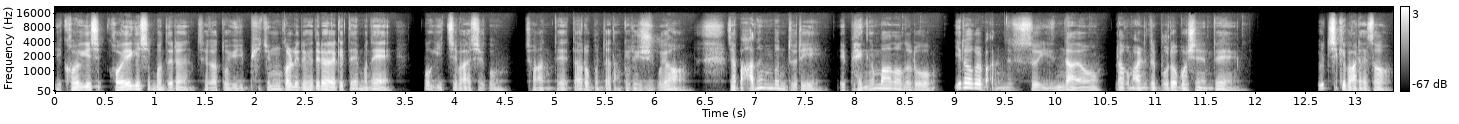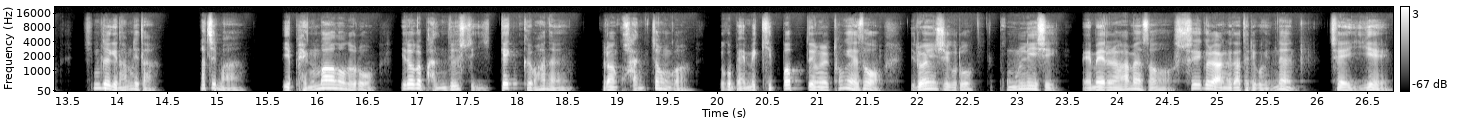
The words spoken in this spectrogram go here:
이 거액 계신, 거액 계신 분들은 제가 또 이 비중 관리도 해드려야 하기 때문에 꼭 잊지 마시고 저한테 따로 문자 남겨주시고요. 자, 많은 분들이 이 100만 원으로 1억을 만들 수 있나요? 라고 많이들 물어보시는데 솔직히 말해서 힘들긴 합니다. 하지만 이 100만 원으로 1억을 만들 수 있게끔 하는 그런 관점과 그리고 매매 기법 등을 통해서 이런 식으로 복리식 매매를 하면서 수익을 안겨다 드리고 있는 제2의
